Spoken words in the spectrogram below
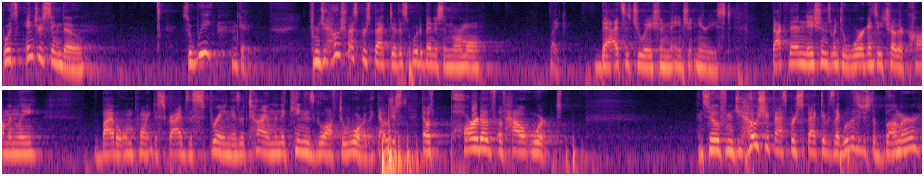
But what's interesting, though, so we, okay, from Jehoshaphat's perspective, this would have been just a normal, like, bad situation in the ancient Near East. Back then, nations went to war against each other commonly. The Bible at one point describes the spring as a time when the kings go off to war. Like that was just that was part of, of how it worked. And so from Jehoshaphat's perspective, it's like, well, this is just a bummer.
